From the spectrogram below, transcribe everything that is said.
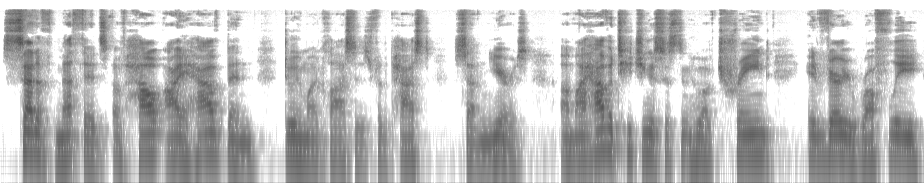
set of methods of how I have been doing my classes for the past seven years. Um, I have a teaching assistant who I've trained it very roughly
